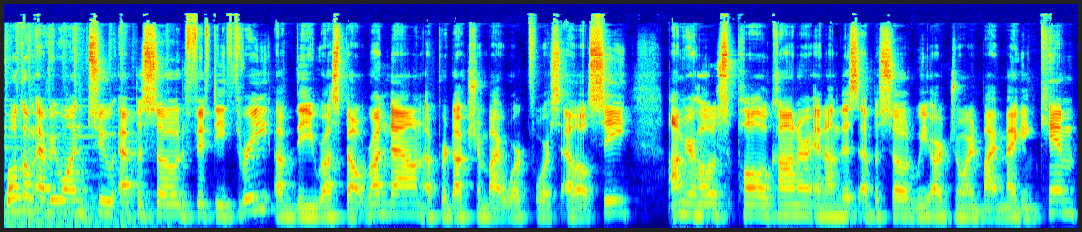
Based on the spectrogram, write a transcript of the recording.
Welcome, everyone, to episode 53 of the Rust Belt Rundown, a production by Workforce LLC. I'm your host, Paul O'Connor, and on this episode, we are joined by Megan Kim,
